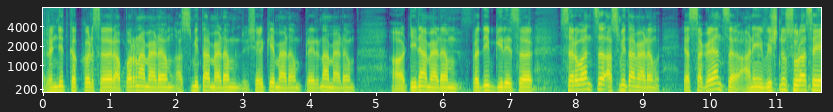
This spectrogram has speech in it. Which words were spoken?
Ranjit Kakkad sir Aparna madam Asmita madam Shelke madam Prerana madam Tina madam Pradeep Gire sir सर्वांचं अस्मिता मॅडम या सगळ्यांचं आणि विष्णू सुरासे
